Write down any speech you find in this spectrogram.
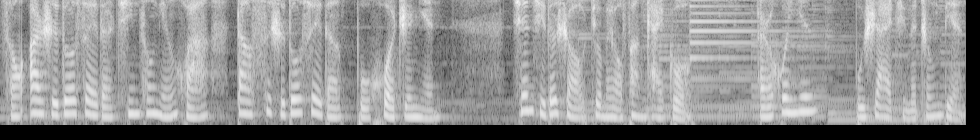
从二十多岁的青葱年华到四十多岁的不惑之年。牵起的手就没有放开过，而婚姻不是爱情的终点，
